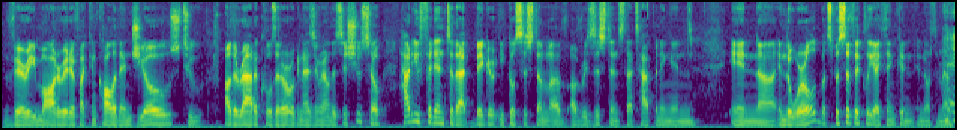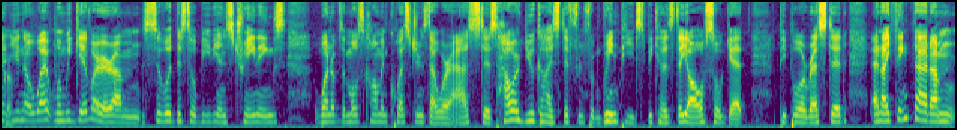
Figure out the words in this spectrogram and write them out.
very moderate, if I can call it NGOs, to other radicals that are organizing around this issue. So, how do you fit into that bigger ecosystem of, of resistance that's happening in in uh, in the world, but specifically, I think in, in North America. Uh, you know what? When we give our um, civil disobedience trainings, one of the most common questions that we're asked is, "How are you guys different from Greenpeace?" Because they also get people arrested, and I think that um,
